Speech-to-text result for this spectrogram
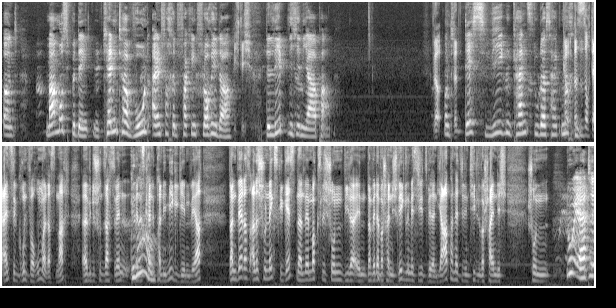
Und man muss bedenken, Kenta wohnt einfach in fucking Florida. Richtig. Der lebt nicht in Japan. Ja, Und das, deswegen kannst du das halt genau, machen. das ist auch der einzige Grund, warum man das macht. Äh, wie du schon sagst, wenn, wenn Genau. es keine Pandemie gegeben wäre, dann wäre das alles schon längst gegessen, dann wäre Moxley schon wieder in, dann wäre er wahrscheinlich regelmäßig jetzt wieder in Japan, hätte den Titel wahrscheinlich schon Du, er hatte,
